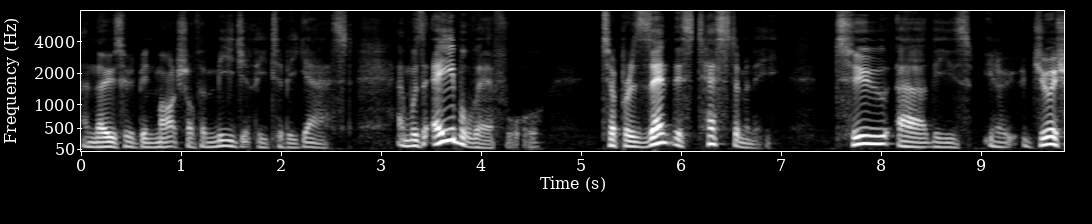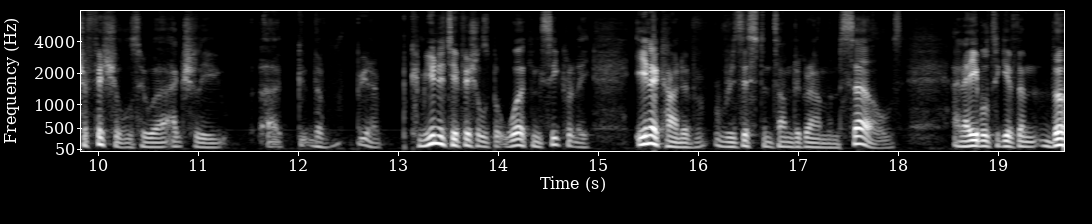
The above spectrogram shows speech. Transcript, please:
and those who had been marched off immediately to be gassed, and was able, therefore, to present this testimony to uh, these, you know, Jewish officials who were actually uh, the, you know, community officials, but working secretly in a kind of resistance underground themselves, and able to give them the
